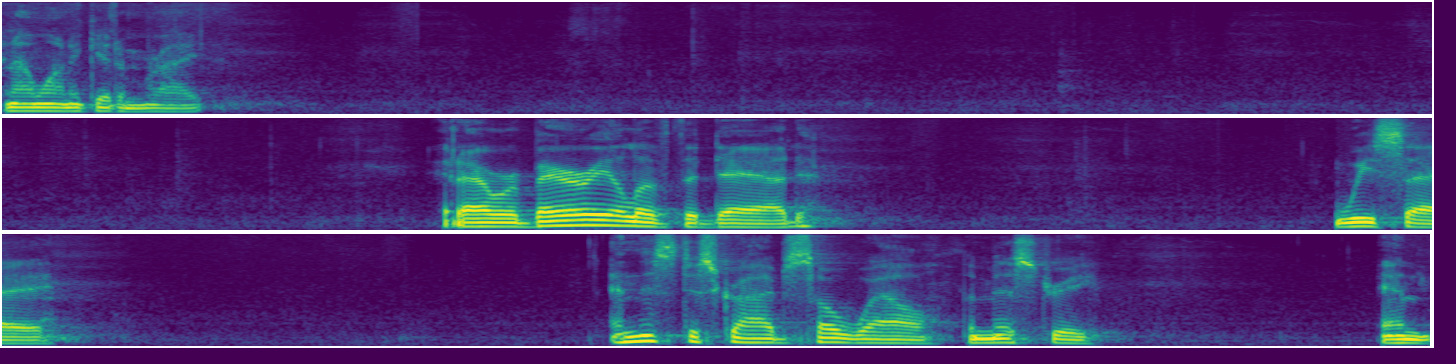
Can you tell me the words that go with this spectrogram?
And I want to get them right. At our burial of the dead, we say, and this describes so well the mystery and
